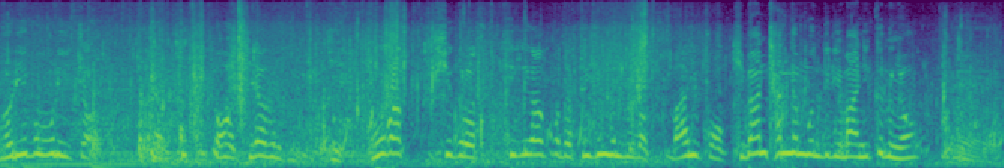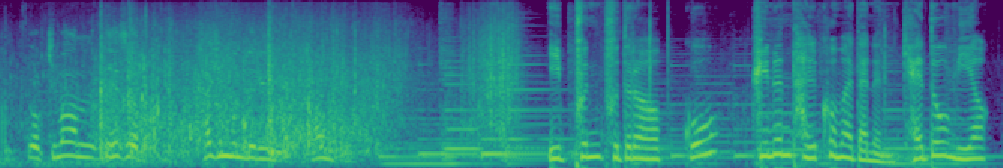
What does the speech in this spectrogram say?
머리 부분이 있죠. 어, 기라 그러거든요. 고각식으로 튀겨갖고도 드신 분들도 많이 있고 기만 찾는 분들이 많이 있거든요. 또 기만해서 하신 분들이 많이 있고. 잎은 부드럽고 귀는 달콤하다는 개도 미역.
